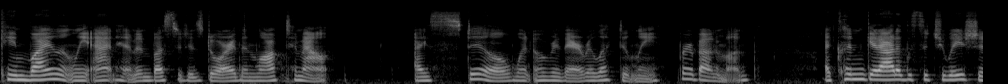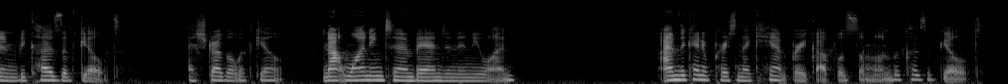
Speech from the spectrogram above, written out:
came violently at him and busted his door, then locked him out. I still went over there reluctantly for about a month. I couldn't get out of the situation because of guilt. I struggle with guilt, not wanting to abandon anyone. I'm the kind of person that can't break up with someone because of guilt.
